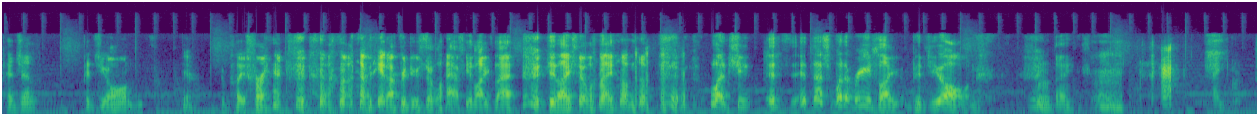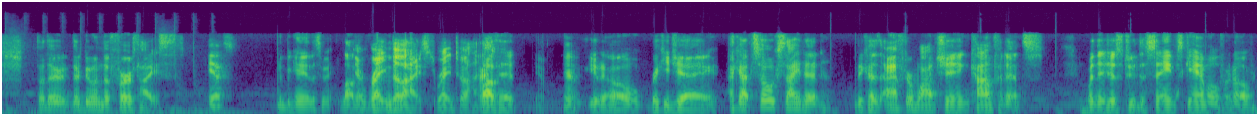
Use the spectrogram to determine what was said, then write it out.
Pidgeon? Pigeon? Yeah. Who played Fran. I made our producer laugh. He liked that. He liked it when I don't know what she. It's it, that's what it reads like. Pigeon. Hmm. Like- like- so they're they're doing the first heist yes. in the beginning of this movie. Love Yeah, it. right into the heist. Right into the heist. Love it. Yeah. Yeah. You know, Ricky Jay. I got so excited because after watching Confidence, where they just do the same scam over and over,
